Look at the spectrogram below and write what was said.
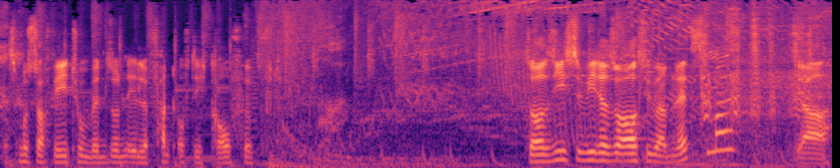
Das muss doch wehtun, wenn so ein Elefant auf dich drauf hüpft. So, siehst du wieder so aus wie beim letzten Mal? Ja.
